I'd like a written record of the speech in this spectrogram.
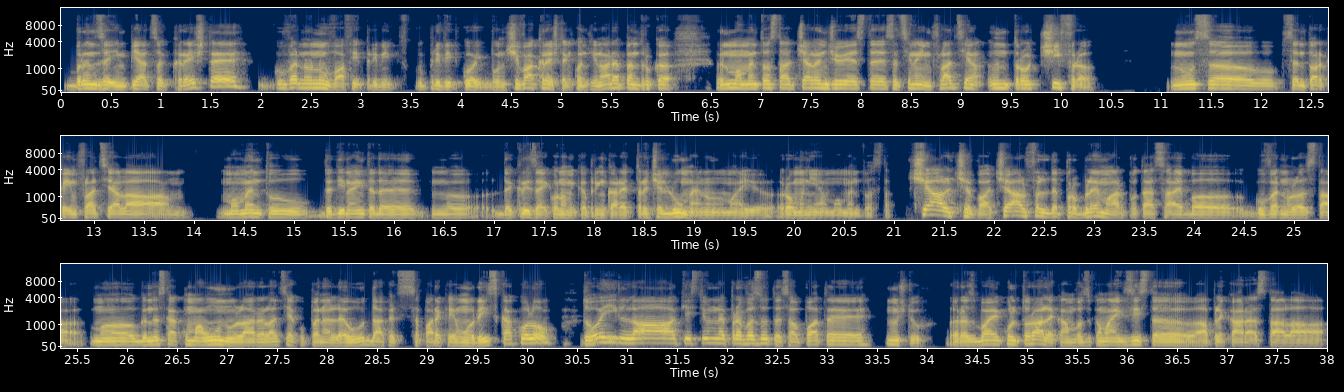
brânzei în piață crește, guvernul nu va fi primit, privit cu ochi bun și va crește în continuare pentru că în momentul ăsta challenge-ul este să țină inflația într-o cifră, nu să se întoarcă inflația la momentul de dinainte de, de criza economică prin care trece lumea, nu numai România în momentul ăsta. Ce altceva, ce altfel de problemă ar putea să aibă guvernul ăsta? Mă gândesc acum, unul, la relația cu PNL-ul, dacă ți se pare că e un risc acolo. Doi, la chestiunile prevăzute sau poate, nu știu, războaie culturale, că am văzut că mai există aplecarea asta la,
